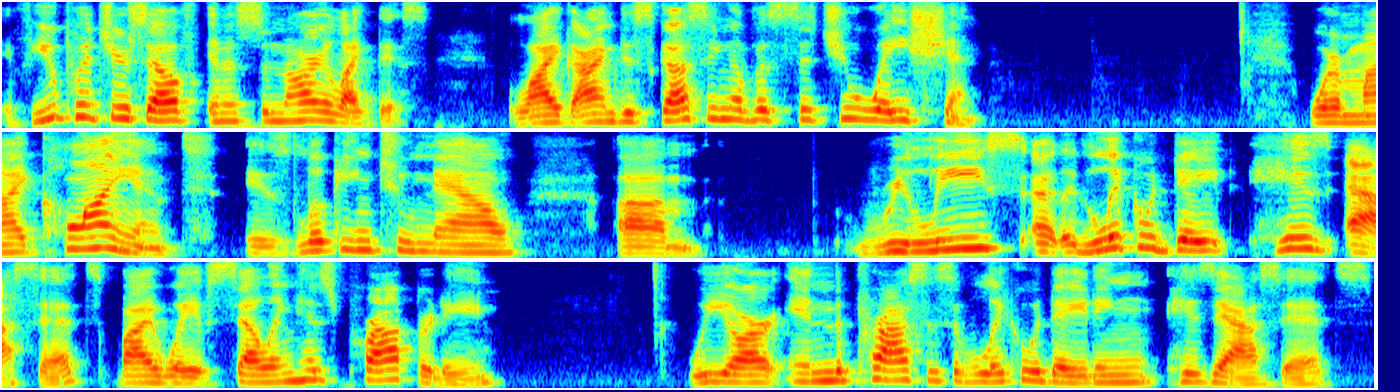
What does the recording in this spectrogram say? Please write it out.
if you put yourself in a scenario like this, like I'm discussing of a situation where my client is looking to now um, release, uh, liquidate his assets by way of selling his property. We are in the process of liquidating his assets.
